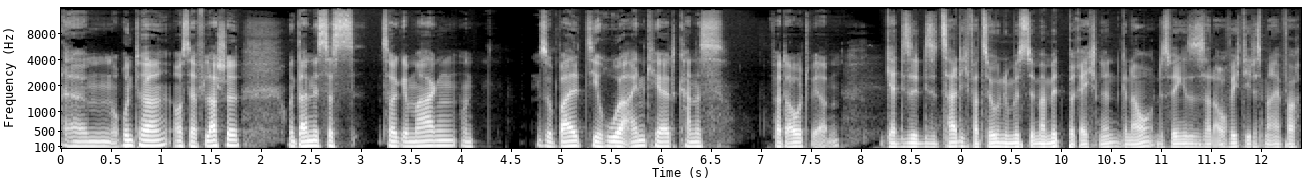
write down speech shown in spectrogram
ähm, runter aus der Flasche und dann ist das Zeug im Magen und sobald die Ruhe einkehrt, kann es verdaut werden. Ja, diese, diese zeitliche Verzögerung, du müsst immer mitberechnen, genau. Deswegen ist es halt auch wichtig, dass man einfach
